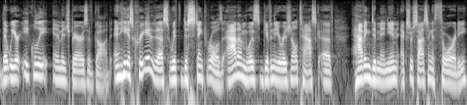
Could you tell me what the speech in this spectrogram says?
that we are equally image bearers of God. And He has created us with distinct roles. Adam was given the original task of having dominion, exercising authority,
